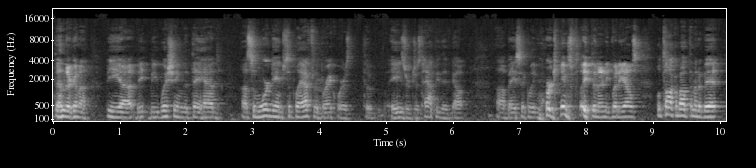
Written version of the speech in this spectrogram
then they're gonna be, uh, be, be wishing that they had uh, some more games to play after the break, whereas the A's are just happy they've got uh, basically more games played than anybody else. We'll talk about them in a bit.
